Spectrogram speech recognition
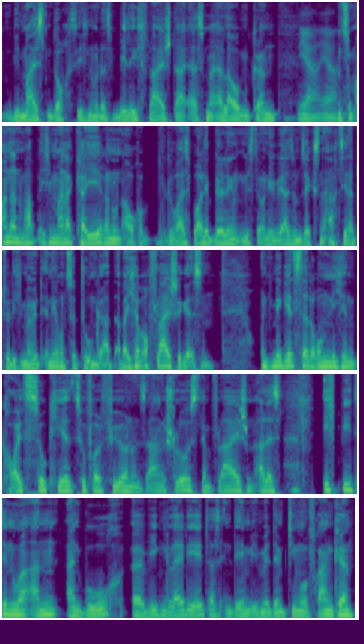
die meisten doch sich nur das Billigfleisch da erstmal erlauben können. Ja, ja. Und zum anderen habe ich in meiner Karriere nun auch, du weißt, Bodybuilding, Mr. Universum 86 natürlich immer mit Ernährung zu tun gehabt. Aber ich habe auch Fleisch gegessen. Und mir geht es darum, nicht einen Kreuzzug hier zu vollführen und sagen, Schluss, dem Fleisch und alles. Ich biete nur an ein Buch, äh, Vegan Gladiators, in dem ich mit dem Timo Franke,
